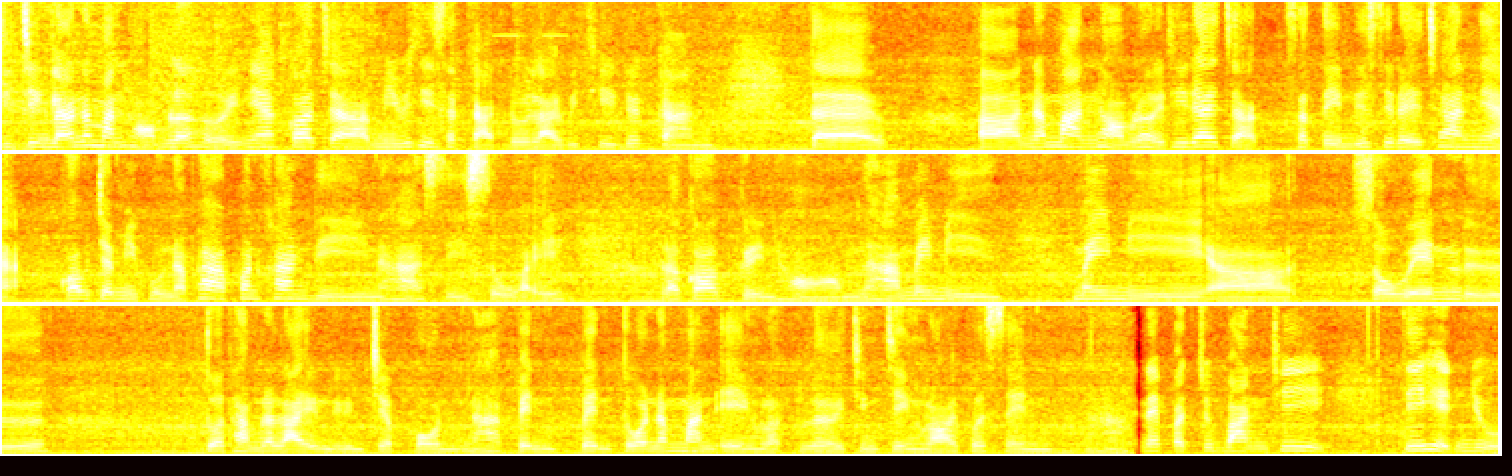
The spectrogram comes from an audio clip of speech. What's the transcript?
จริงๆ แล้วน้ำมันหอมระเหยเนี่ยก็จะมีวิธีสกัดโดยหลายวิธีด้วยกัน แต่อ่า น้ำมันหอมระเหยที่ได้จากสต e มดิสเลชันเนี่ยก็จะมีคุณภาพค่อนข้างดีนะคะสีสวย แล้วก็กลิ่นหอมนะคะไม่มีไม่มี solvent หรือตัวทำละลายอื่นๆเจือปนนะคะเป็นเป็นตัวน้ำมันเองเลยจริง ๆ 100%นะคะในปัจจุบันที่ที่เห็นอยู่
